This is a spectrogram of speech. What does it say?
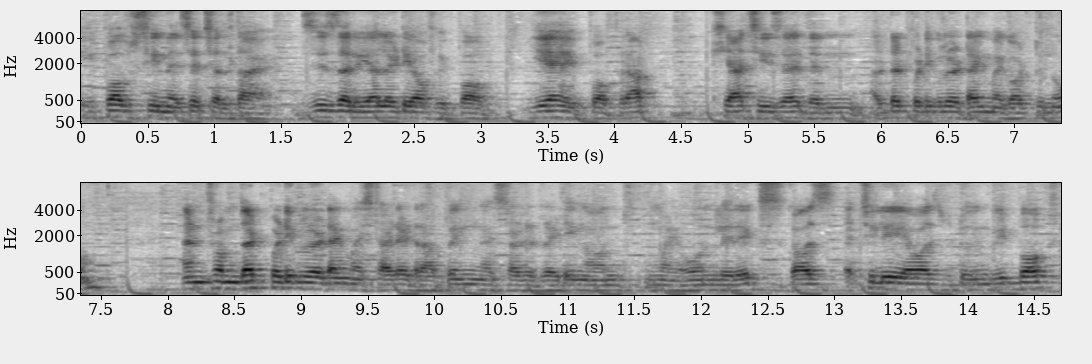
हिप हॉप सीन ऐसे चलता है। This is the reality of hip hop ये है हिप हॉप रैप क्या चीज़ है? Then at that particular time I got to know and from that particular time i started rapping. I started writing on my own lyrics because actually i was doing beatbox.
